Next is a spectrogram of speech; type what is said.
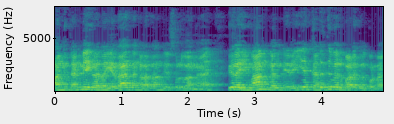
அவங்க தன்மைகளை தான் யதார்த்தங்களை தான் சொல்லி சொல்லுவாங்க. இதுல இமாம்கள் நிறைய கருத்து வேறுபாடுகள் கொண்டா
